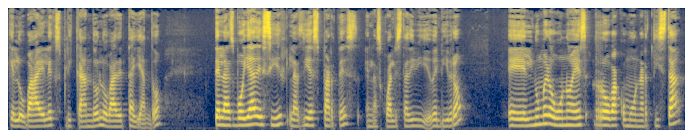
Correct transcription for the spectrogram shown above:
que lo va él explicando, lo va detallando. Te las voy a decir, las 10 partes en las cuales está dividido el libro. El número uno es roba como un artista.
